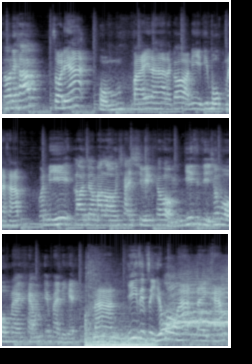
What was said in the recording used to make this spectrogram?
สวัสดีครับ สวัสดีฮะ ผมไบร์ทนะฮะแล้วก็นี่พี่บุ๊กนะครับ วันนี้เราจะมาลองใช้ชีวิตครับผม 24 ชั่วโมงในแคมป์ MIDH นาน 24 ชั่วโมงฮะในแคมป์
